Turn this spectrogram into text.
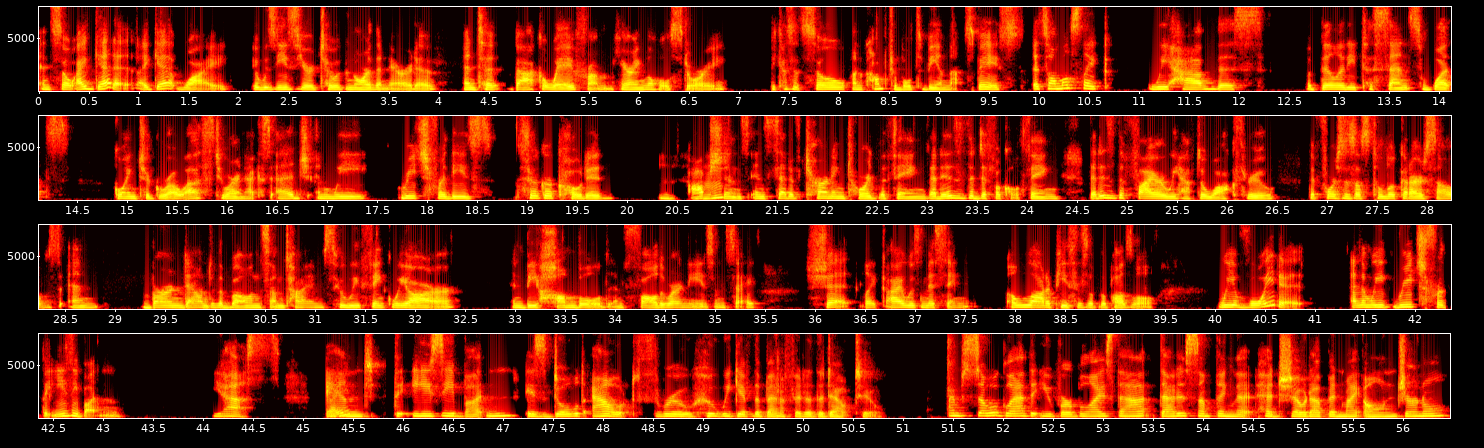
And so I get it. I get why it was easier to ignore the narrative and to back away from hearing the whole story because it's so uncomfortable to be in that space. It's almost like we have this ability to sense what's going to grow us to our next edge and we reach for these sugar coated mm-hmm. options instead of turning toward the thing that is the difficult thing, that is the fire we have to walk through, that forces us to look at ourselves and burn down to the bone sometimes who we think we are and be humbled and fall to our knees and say, shit, like I was missing a lot of pieces of the puzzle. We avoid it and then we reach for the easy button. Yes. Right? And the easy button is doled out through who we give the benefit of the doubt to. I'm so glad that you verbalized that. That is something that had showed up in my own journal.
